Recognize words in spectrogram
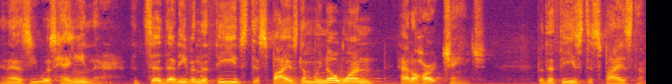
and as he was hanging there, it said that even the thieves despised them. We know one had a heart change, but the thieves despised them.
